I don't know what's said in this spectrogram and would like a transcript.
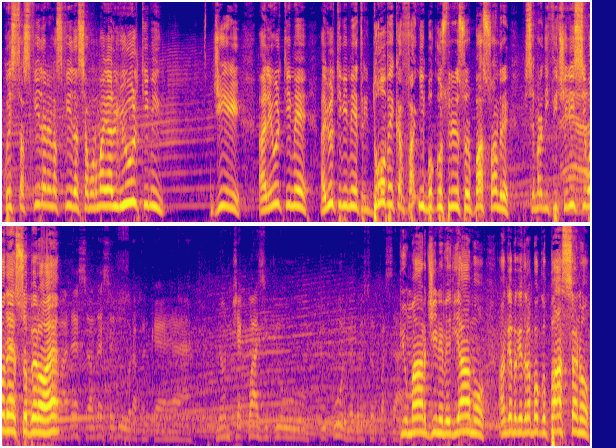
questa sfida nella sfida, siamo ormai agli ultimi giri agli, ultime, agli ultimi metri. Dove Caffagni può costruire il sorpasso Andre? Mi sembra difficilissimo eh, adesso, adesso, però eh. adesso, adesso, è dura perché eh, non c'è quasi più più margine vediamo anche perché tra poco passano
